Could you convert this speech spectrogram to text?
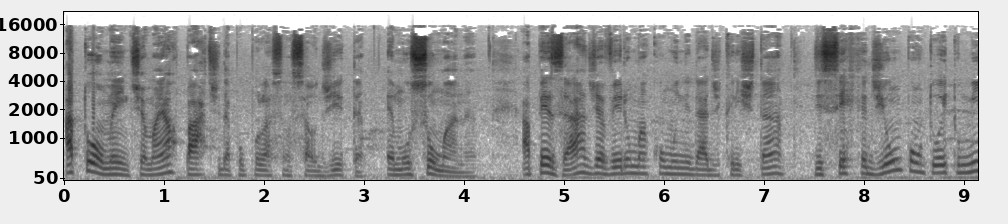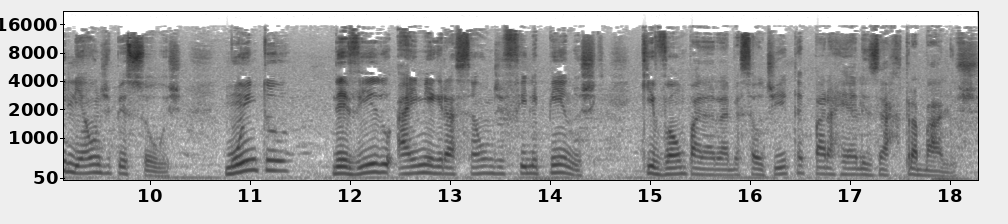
Atualmente, a maior parte da população saudita é muçulmana, apesar de haver uma comunidade cristã de cerca de 1,8 milhão de pessoas, muito devido à imigração de filipinos que vão para a Arábia Saudita para realizar trabalhos.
